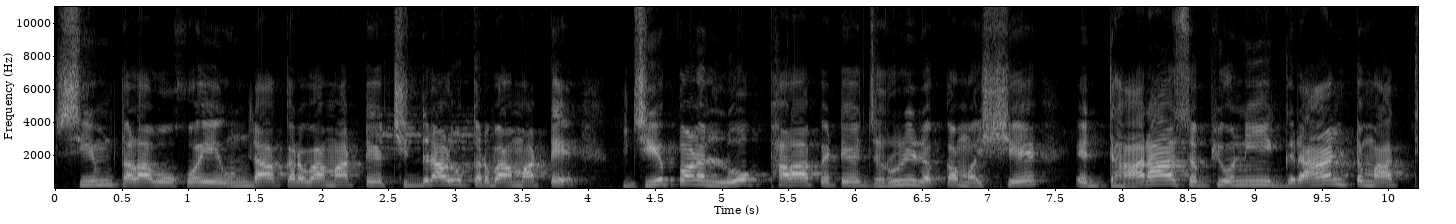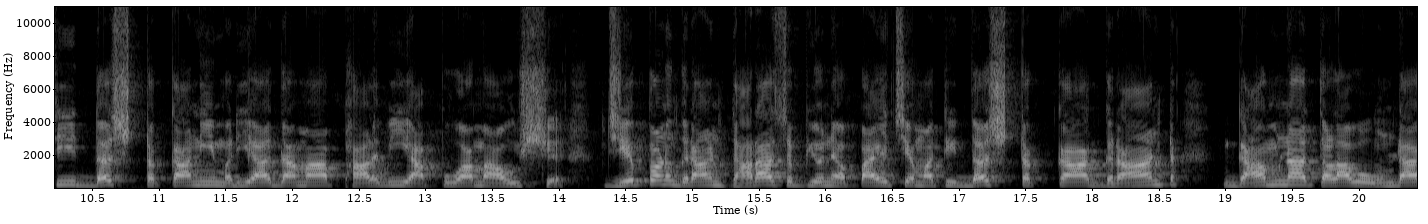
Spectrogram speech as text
સીમ તળાવો હોય એ ઊંડા કરવા માટે, છિદ્રાળુ કરવા માટે જે પણ લોક ફાળા પેટે જરૂરી રકમ હશે, એ ધારાસભ્યોની ગ્રાન્ટમાંથી દસ ટકાની મર્યાદામાં ફાળવી આપવામાં આવશે. જે પણ ગ્રાન્ટ ધારાસભ્યોને અપાય છે, એમાંથી દસ ટકા ગ્રાન્ટ ગામના તળાવો ઊંડા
